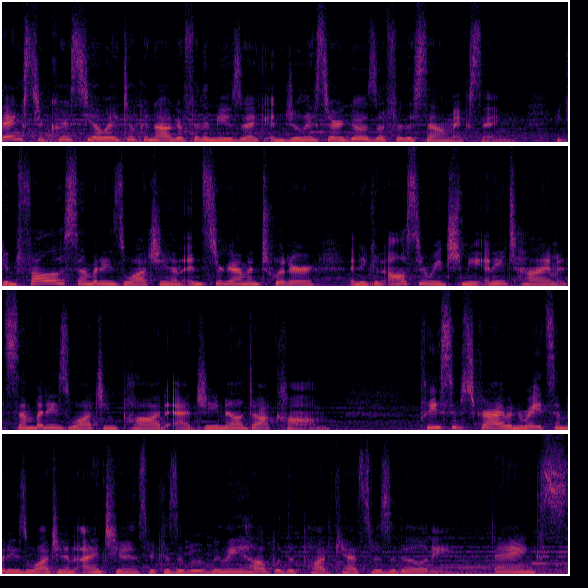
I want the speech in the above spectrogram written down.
Thanks to Chris Yoe Tokunaga for the music and Julie Saragoza for the sound mixing. You can follow Somebody's Watching on Instagram and Twitter, and you can also reach me anytime at somebody'swatchingpod at gmail.com. Please subscribe and rate Somebody's Watching on iTunes because it would really help with the podcast's visibility. Thanks!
